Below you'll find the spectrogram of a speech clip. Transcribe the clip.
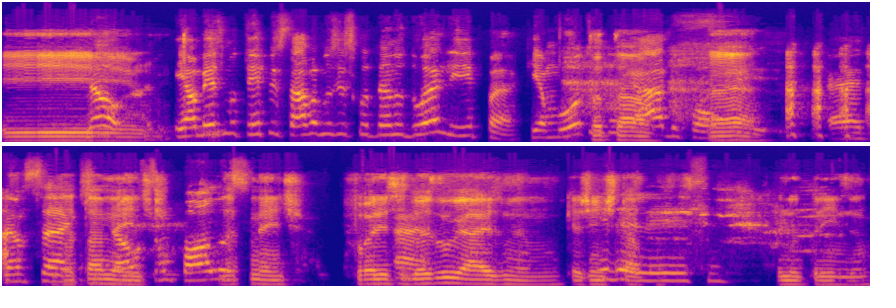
E Não, e ao mesmo tempo estávamos escutando Dua Lipa, que é um outro Total. lugar do pop É. é, dançante. Então Exatamente. são polos. exatamente. Foram esses É. dois lugares mesmo que a gente se nutrindo.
